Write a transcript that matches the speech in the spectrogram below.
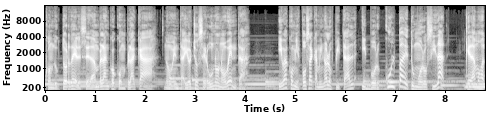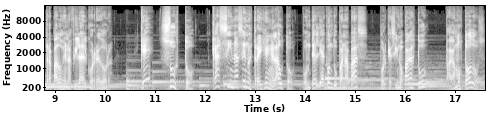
conductor del sedán blanco con placa 980190. Iba con mi esposa camino al hospital y por culpa de tu morosidad quedamos atrapados en la fila del corredor. ¡Qué susto! Casi nace nuestra hija en el auto. Ponte al día con tu panapaz, porque si no pagas tú, pagamos todos.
